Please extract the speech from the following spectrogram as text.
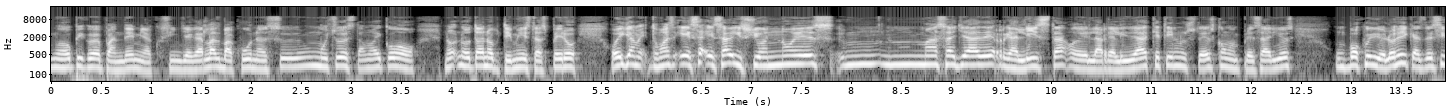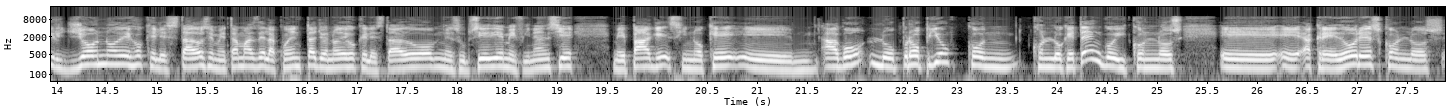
nuevo pico de pandemia, sin llegar las vacunas, eh, muchos estamos ahí como no, no tan optimistas, pero oígame, Tomás, esa, esa visión no es mm, más allá de realista o de la realidad que tienen ustedes como empresarios un poco ideológica, es decir, yo no dejo que el Estado se meta más de la cuenta, yo no dejo que el Estado me subsidie, me financie, me pague, sino que eh, hago lo propio con, con, lo que tengo y con los eh, eh, acreedores, con los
